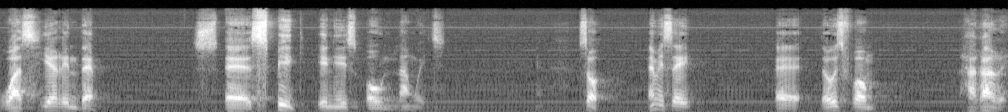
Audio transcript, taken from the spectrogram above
was hearing them uh, speak in his own language. So, let me say, uh, those from Harare,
